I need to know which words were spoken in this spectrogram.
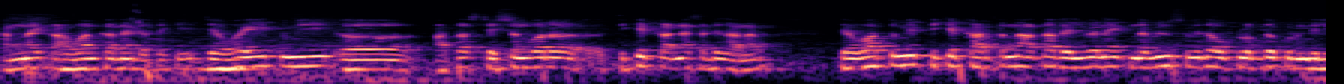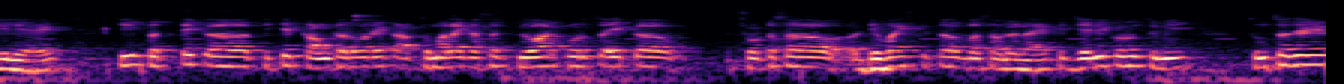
त्यांना एक आवाहन करण्यात येतं की जेव्हाही तुम्ही आता स्टेशनवर तिकीट काढण्यासाठी जाणार तेव्हा तुम्ही तिकीट काढताना आता रेल्वेने एक नवीन सुविधा उपलब्ध करून दिलेली आहे. की प्रत्येक तिकीट काउंटरवर एक तुम्हाला एक असं क्यू आर कोडचं एक छोटस छोटंसं डिव्हाइस तिथं बसवलेलं आहे की जेणेकरून तुम्ही तुमचं जे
